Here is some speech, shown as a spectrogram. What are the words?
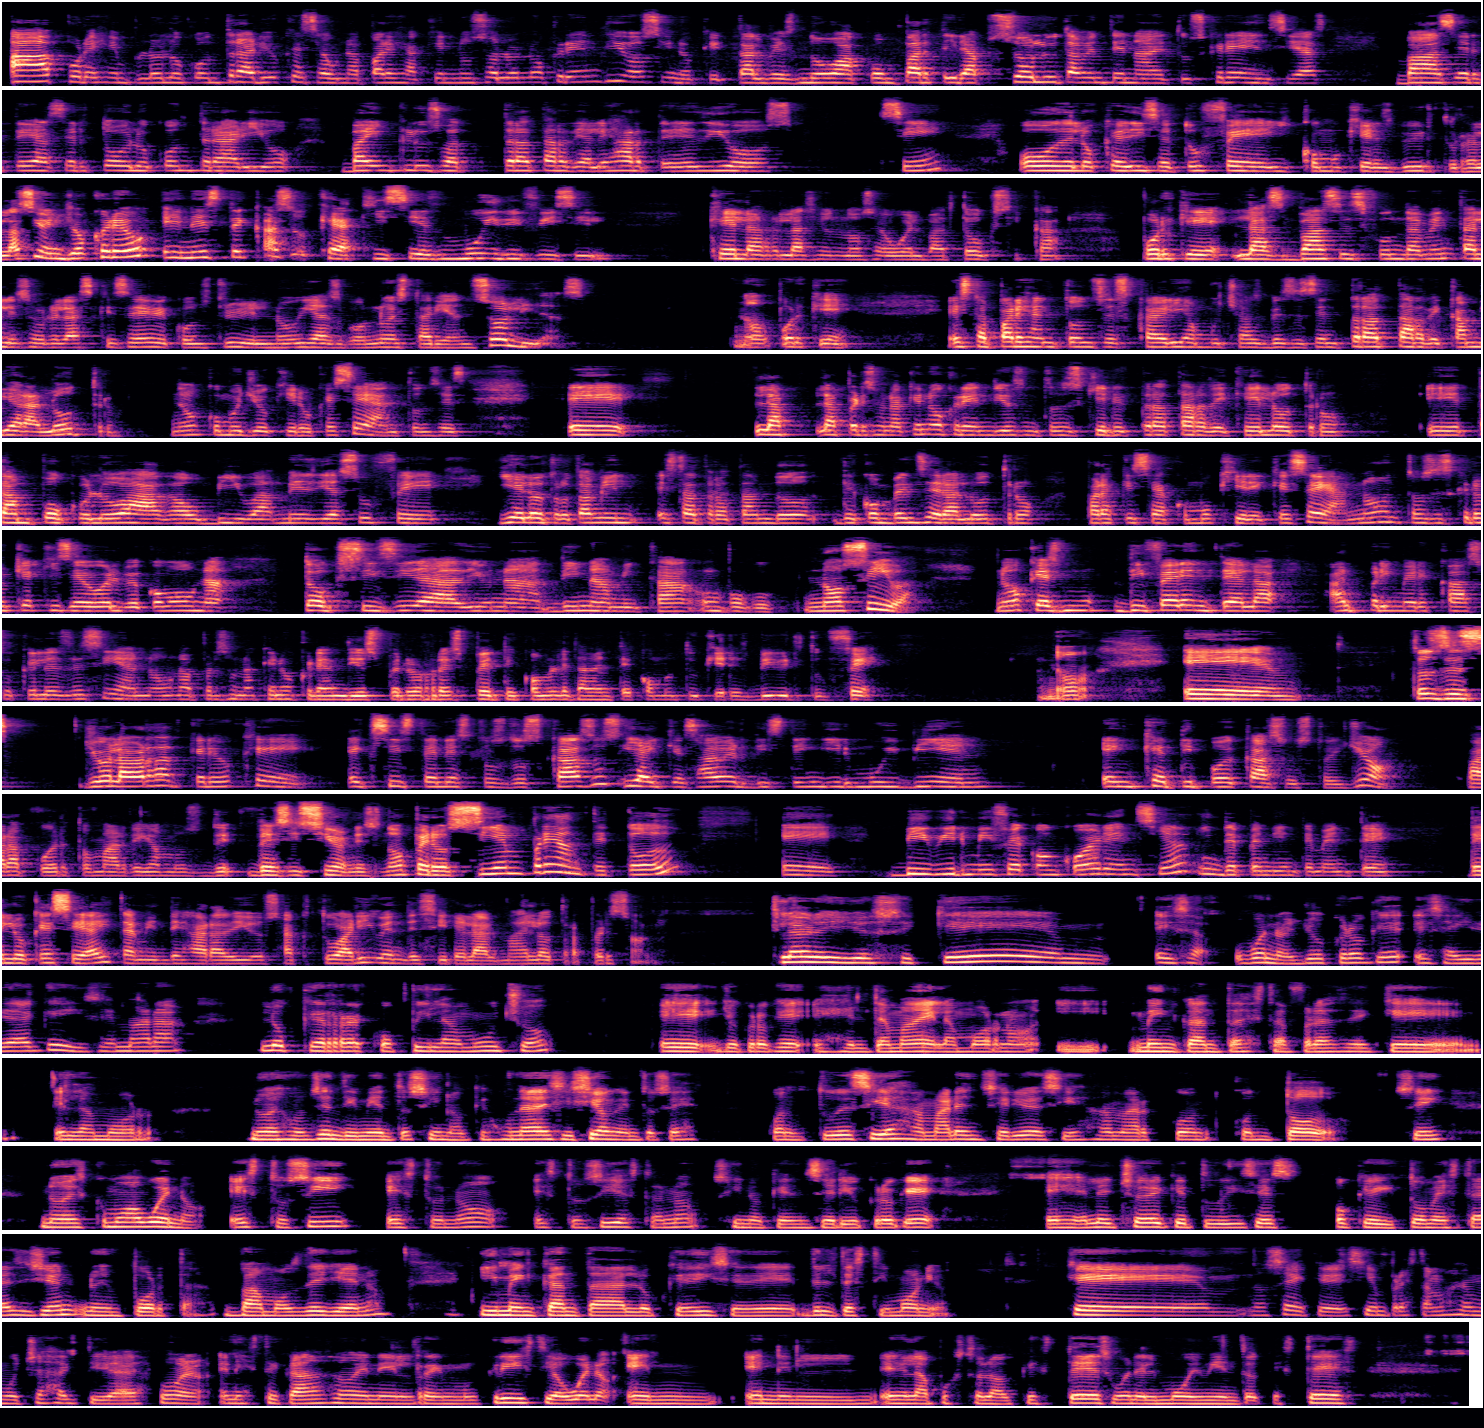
a, por ejemplo, lo contrario, que sea una pareja que no solo no cree en Dios, sino que tal vez no va a compartir absolutamente nada de tus creencias, va a hacerte hacer todo lo contrario, va incluso a tratar de alejarte de Dios, ¿sí? O de lo que dice tu fe y cómo quieres vivir tu relación. Yo creo en este caso que aquí sí es muy difícil que la relación no se vuelva tóxica, porque las bases fundamentales sobre las que se debe construir el noviazgo no estarían sólidas, ¿no? Porque esta pareja entonces caería muchas veces en tratar de cambiar al otro, ¿no? Como yo quiero que sea. Entonces, eh, la, persona que no cree en Dios entonces quiere tratar de que el otro eh, tampoco lo haga o viva media su fe y el otro también está tratando de convencer al otro para que sea como quiere que sea, ¿no? Entonces creo que aquí se vuelve como una toxicidad y una dinámica un poco nociva, ¿no? Que es diferente a la, al primer caso que les decía, ¿no? Una persona que no cree en Dios pero respete completamente cómo tú quieres vivir tu fe. ¿No? Eh, entonces, yo la verdad creo que existen estos dos casos y hay que saber distinguir muy bien en qué tipo de caso estoy yo para poder tomar, digamos, decisiones, ¿no? Pero siempre, ante todo, eh, vivir mi fe con coherencia, independientemente de lo que sea, y también dejar a Dios actuar y bendecir el alma de la otra persona. Claro, y yo sé que mm, esa, bueno, yo creo que esa idea que dice Mara, lo que recopila mucho eh, yo creo que es el tema del amor, ¿no? Y me encanta esta frase que el amor no es un sentimiento, sino que es una decisión. Entonces, cuando tú decides amar, en serio decides amar con, con todo, ¿sí? No es como, ah, bueno, esto sí, esto no, esto sí, esto no, sino que en serio creo que es el hecho de que tú dices, ok, tomé esta decisión, no importa, vamos de lleno. Y me encanta lo que dice del testimonio que, no sé, que siempre estamos en muchas actividades, bueno, en este caso en el Reino Cristi, o bueno, en, en, el, en, el, apostolado que estés, o en el movimiento que estés,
